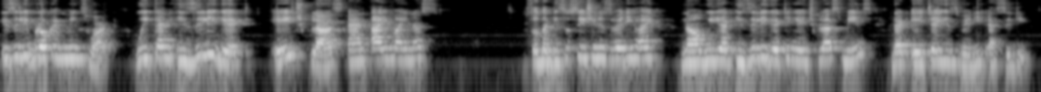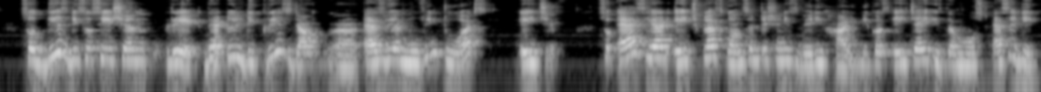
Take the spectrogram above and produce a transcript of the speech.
Easily broken means what? We can easily get H plus and I minus. So the dissociation is very high. Now we are easily getting H plus means that HI is very acidic. So this dissociation rate that will decrease down uh, as we are moving towards HF. So as here H plus concentration is very high because HI is the most acidic.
